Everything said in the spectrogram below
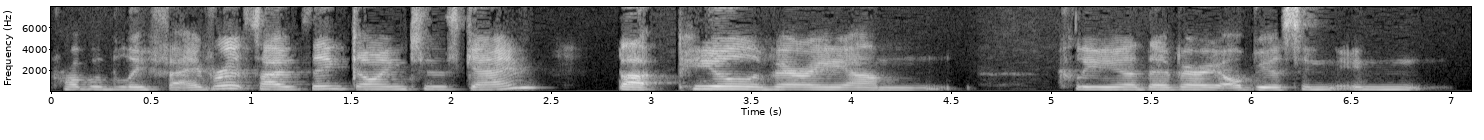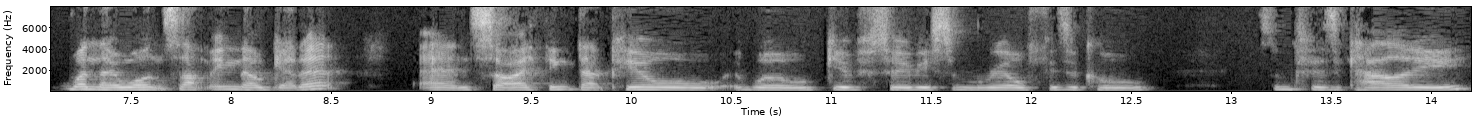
probably favourites. I think going to this game, but Peel are very um, clear. They're very obvious in, in when they want something, they'll get it. and so I think that Peel will give Subi some real physical, some physicality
